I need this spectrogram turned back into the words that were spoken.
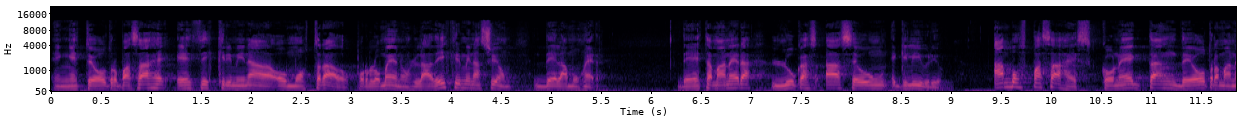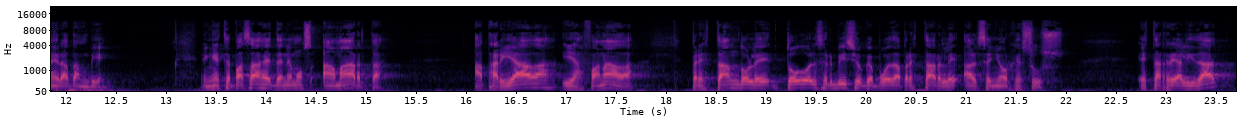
en este otro pasaje es discriminada o mostrado por lo menos la discriminación de la mujer. De esta manera, Lucas hace un equilibrio. Ambos pasajes conectan de otra manera también. En este pasaje tenemos a Marta, atareada y afanada, prestándole todo el servicio que pueda prestarle al Señor Jesús. Esta realidad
